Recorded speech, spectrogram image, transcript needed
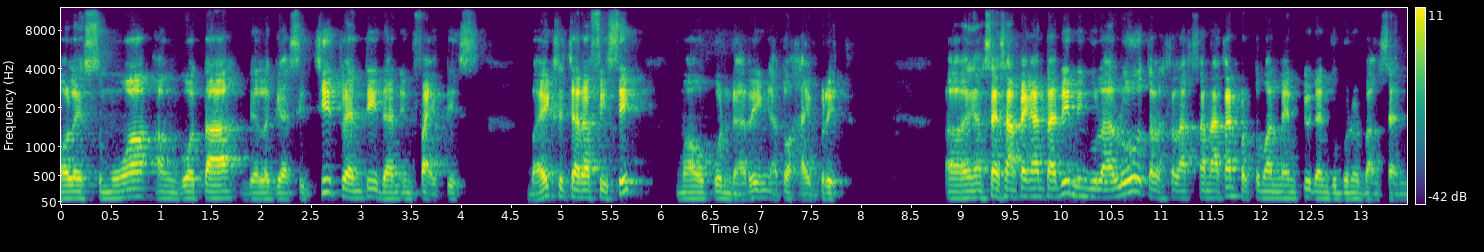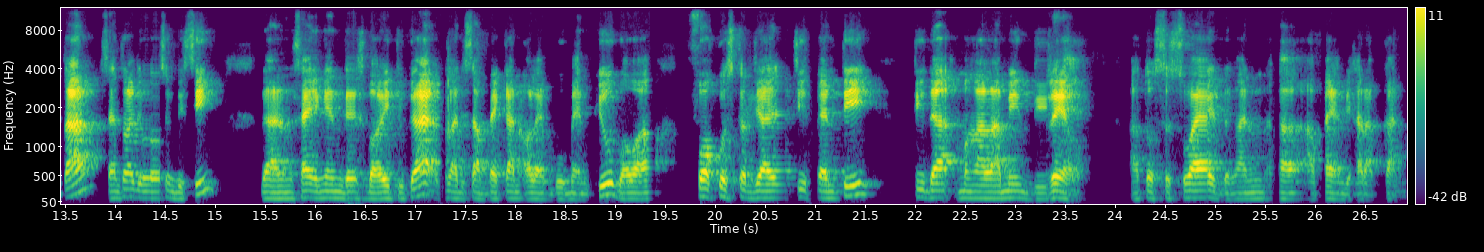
oleh semua anggota delegasi G20 dan invitees, baik secara fisik maupun daring atau hybrid. Uh, yang saya sampaikan tadi minggu lalu telah terlaksanakan pertemuan Menq dan Gubernur Bank Sentral, Sentral di Washington DC, dan saya ingin garis bawahi juga telah disampaikan oleh Bu Menq bahwa fokus kerja G20 tidak mengalami derail atau sesuai dengan uh, apa yang diharapkan.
